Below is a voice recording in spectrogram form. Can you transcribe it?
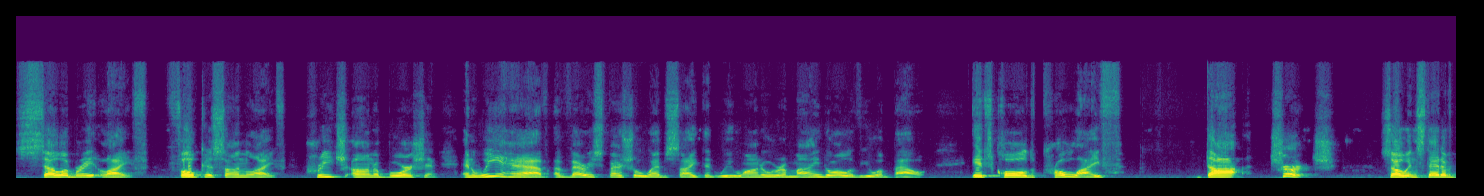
celebrate life, focus on life, preach on abortion. And we have a very special website that we want to remind all of you about. It's called prolife.church. So instead of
